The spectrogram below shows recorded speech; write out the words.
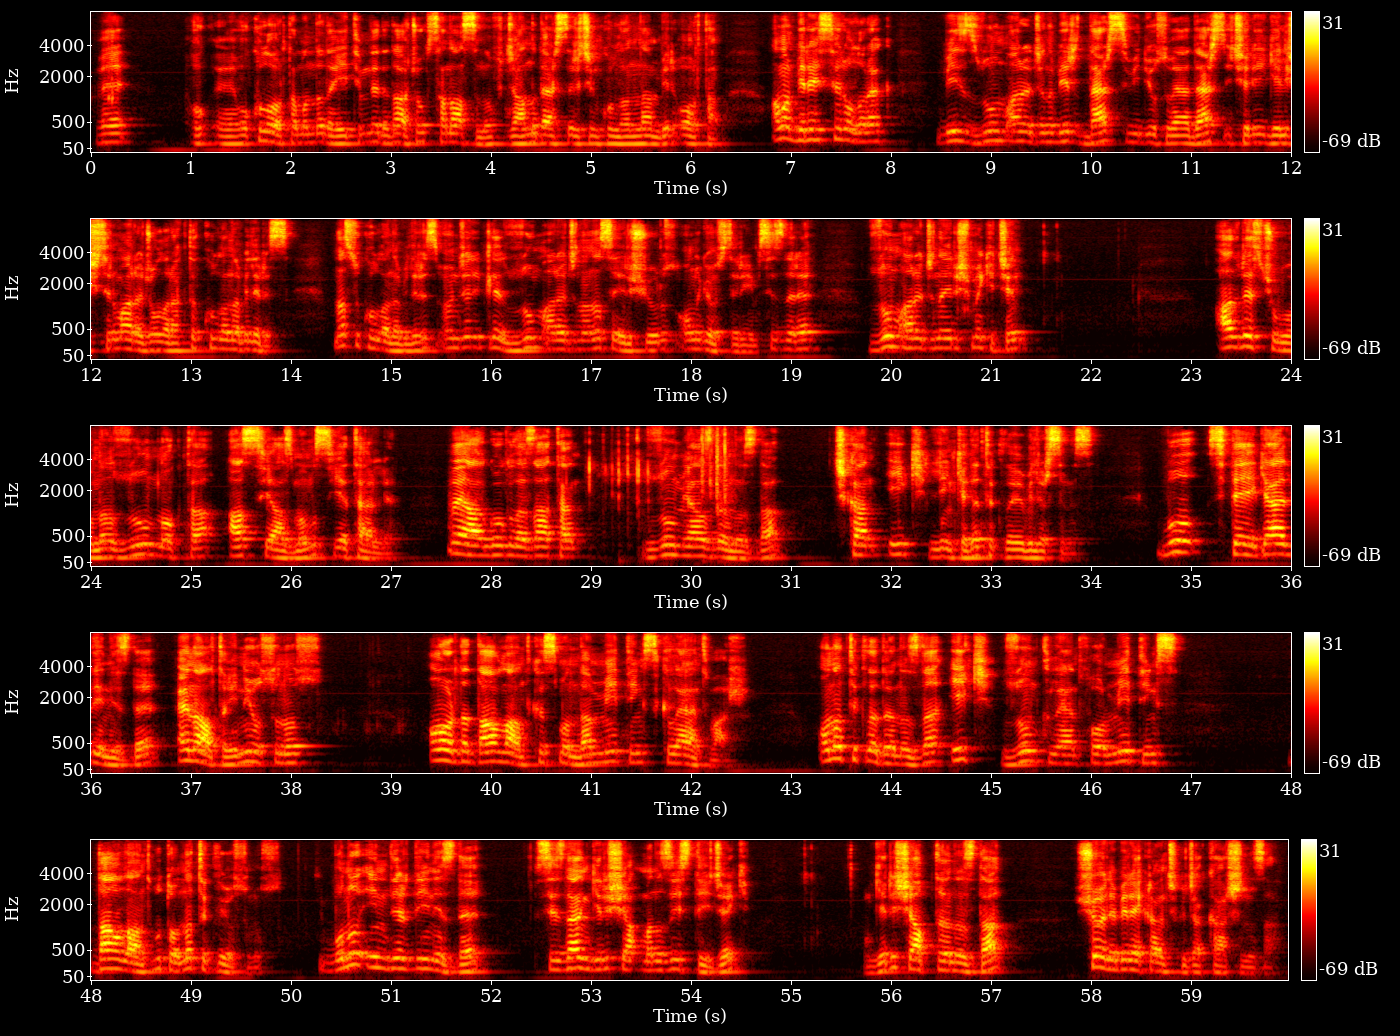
ve e, okul ortamında da eğitimde de daha çok sanal sınıf, canlı dersler için kullanılan bir ortam. Ama bireysel olarak biz Zoom aracını bir ders videosu veya ders içeriği geliştirme aracı olarak da kullanabiliriz. Nasıl kullanabiliriz? Öncelikle Zoom aracına nasıl erişiyoruz onu göstereyim sizlere. Zoom aracına erişmek için adres çubuğuna zoom.as yazmamız yeterli. Veya Google'a zaten Zoom yazdığınızda çıkan ilk linke de tıklayabilirsiniz. Bu siteye geldiğinizde en alta iniyorsunuz. Orada Download kısmında Meetings Client var. Ona tıkladığınızda ilk Zoom Client for Meetings Download butonuna tıklıyorsunuz. Bunu indirdiğinizde sizden giriş yapmanızı isteyecek. Giriş yaptığınızda şöyle bir ekran çıkacak karşınıza.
